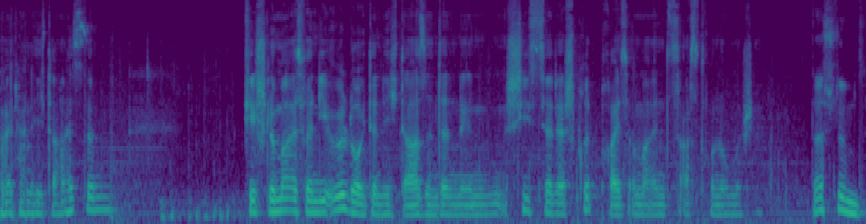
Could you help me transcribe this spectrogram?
wenn er nicht da ist, dann. Viel schlimmer ist, wenn die Ölleute nicht da sind, denn dann schießt ja der Spritpreis immer ins Astronomische. Das stimmt.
